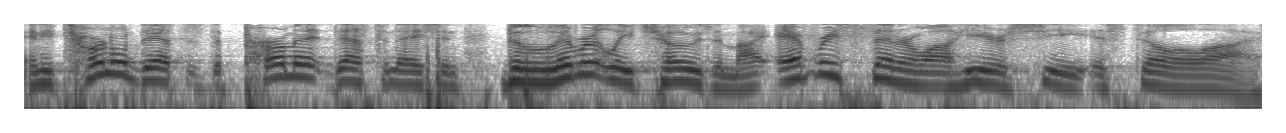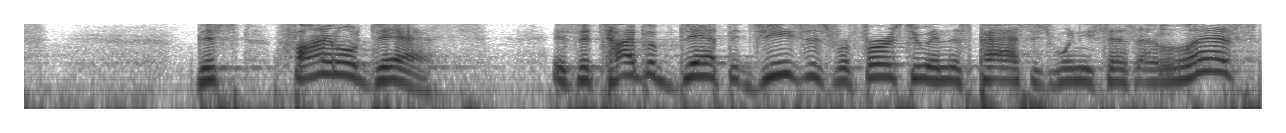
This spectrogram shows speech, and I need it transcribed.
And eternal death is the permanent destination deliberately chosen by every sinner while he or she is still alive. This final death is the type of death that Jesus refers to in this passage when he says, Unless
